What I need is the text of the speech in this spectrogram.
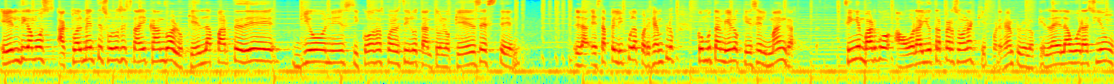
él, digamos, actualmente solo se está dedicando a lo que es la parte de guiones y cosas por el estilo, tanto en lo que es este, esta película, por ejemplo, como también lo que es el manga. Sin embargo, ahora hay otra persona que, por ejemplo, lo que es la elaboración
